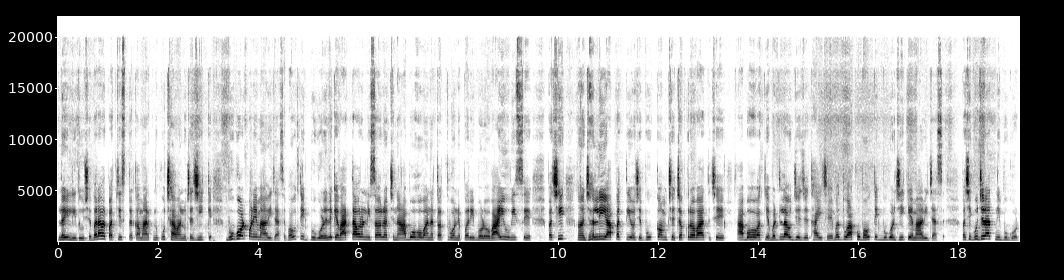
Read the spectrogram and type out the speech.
લઈ લીધું છે. બરાબર? પચીસ ટકા માર્કનું પૂછાવાનું છે જીકે. ભૂગોળ પણ એમાં આવી જશે. ભૌતિક ભૂગોળ એટલે કે વાતાવરણની સંરચના, આબોહવાના તત્વો અને પરિબળો, વાયુ વિશે, પછી જલી આપત્તિઓ છે, ભૂકંપ છે, ચક્રવાત છે આબોહવાકીય બદલાવ જે જે થાય છે એ બધું આખું ભૌતિક ભૂગોળ જીકેમાં આવી જશે. પછી ગુજરાતની ભૂગોળ,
